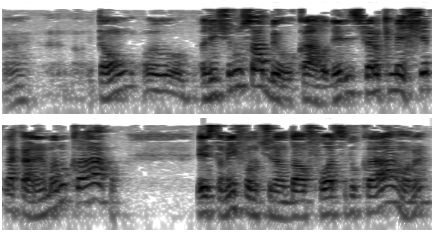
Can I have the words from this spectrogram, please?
Né? Então, a gente não sabe o carro deles, tiveram que mexer pra caramba no carro. Eles também foram tirando downforce do carro, né?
